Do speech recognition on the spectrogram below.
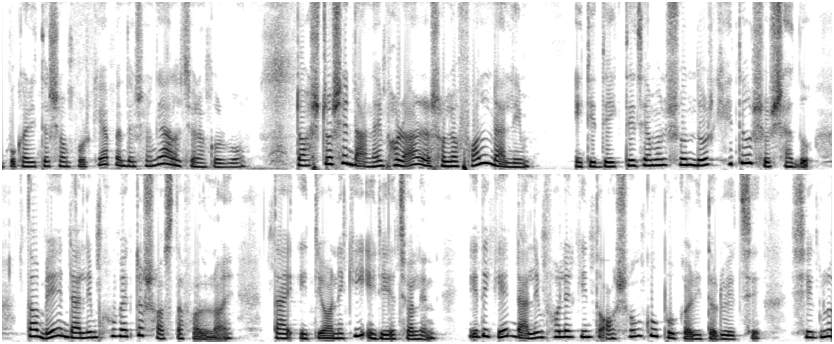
উপকারিতা সম্পর্কে আপনাদের সঙ্গে আলোচনা করব। টসটসে দানায় ভরা রসলা ফল ডালিম। এটি দেখতে যেমন সুন্দর, খেতেও সুস্বাদু। তবে ডালিম খুব একটা সস্তা ফল নয়, তাই এটি অনেকেই এড়িয়ে চলেন। এদিকে ডালিম ফলের কিন্তু অসংখ্য উপকারিতা রয়েছে। সেগুলো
